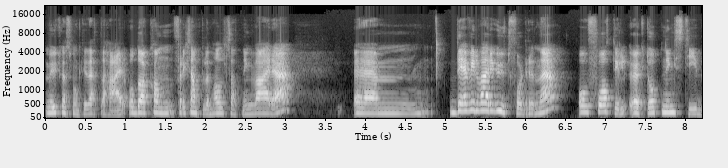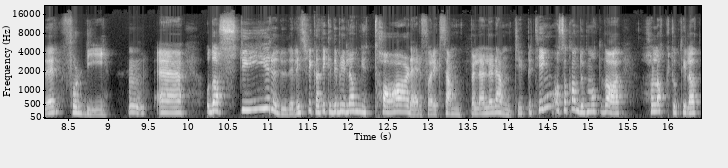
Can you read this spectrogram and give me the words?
med utgangspunkt i dette her. Og da kan f.eks. en halvsetning være ehm, Det vil være utfordrende å få til økte åpningstider fordi Eh, og da styrer du det litt slik at det ikke blir lange taler, eksempel, eller den type ting. Og så kan du på en måte da ha lagt opp til at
